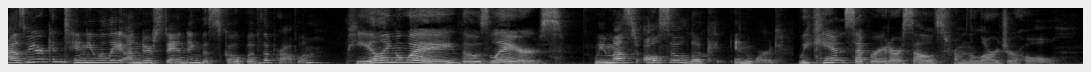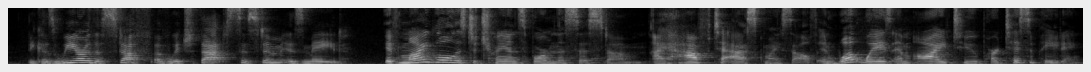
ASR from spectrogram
as we are continually understanding the scope of the problem, peeling away those layers, we must also look inward. We can't separate ourselves from the larger whole. Because we are the stuff of which that system is made. If my goal is to transform the system, I have to ask myself in what ways am I to participating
